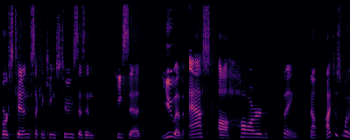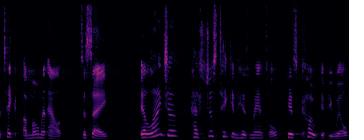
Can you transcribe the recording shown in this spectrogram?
Verse 10, 2 Kings 2, he says, And he said, You have asked a hard thing. Now, I just want to take a moment out to say, Elijah has just taken his mantle, his coat, if you will,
